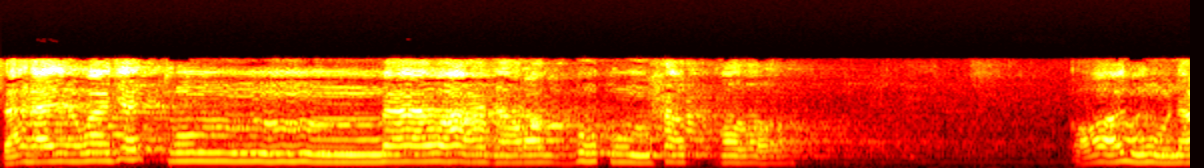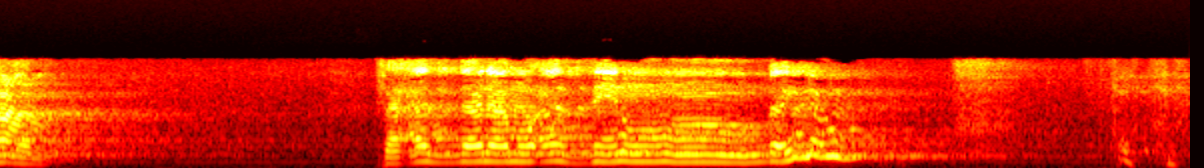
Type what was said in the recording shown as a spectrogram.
فهل وجدتم ما وعد ربكم حقا؟ قالوا نعم. فأذن مؤذن بينهم.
